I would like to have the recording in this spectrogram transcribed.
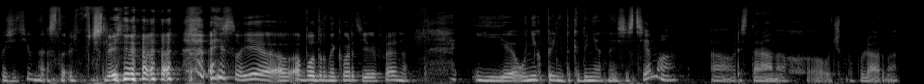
позитивное оставить впечатление о своей э, ободранной квартире, правильно? И у них принята кабинетная система э, в ресторанах, э, очень популярна.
